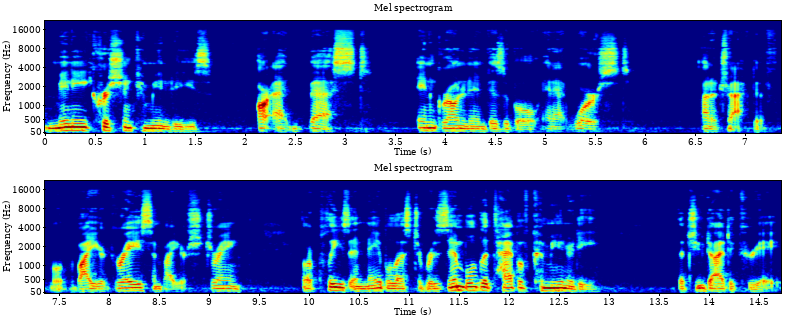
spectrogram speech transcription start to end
many Christian communities are at best ingrown and invisible, and at worst, unattractive. Lord, by your grace and by your strength, Lord, please enable us to resemble the type of community that you died to create.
